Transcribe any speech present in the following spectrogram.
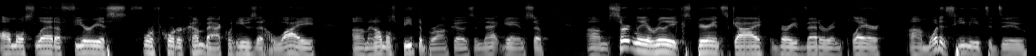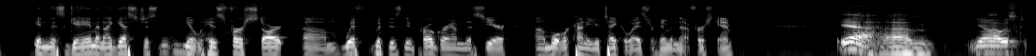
almost led a furious fourth quarter comeback when he was at Hawaii um, and almost beat the Broncos in that game. So, um, certainly a really experienced guy, very veteran player. Um, what does he need to do in this game? And I guess just you know his first start um, with with his new program this year. Um, what were kind of your takeaways from him in that first game? Yeah, you know, I was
